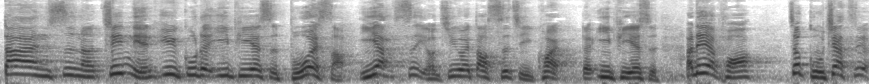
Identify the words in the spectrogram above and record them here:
但是呢，今年预估的 EPS 不会少，一样是有机会到十几块的 EPS。啊，你看，这股价只有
